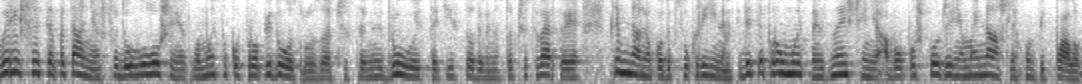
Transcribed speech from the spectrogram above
Вирішується питання щодо оголошення зловмиснику про підозру за частиною 2 статті 194 Кримінального кодексу України. Йдеться про умисне знищення або пошкодження майна шляхом підпалу.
